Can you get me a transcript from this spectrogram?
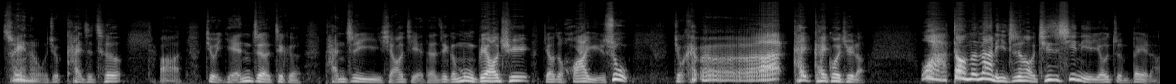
所以呢，我就开着车啊，就沿着这个谭志毅小姐的这个目标区，叫做花语树，就开、呃、开开过去了。哇，到了那里之后，其实心里也有准备了，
